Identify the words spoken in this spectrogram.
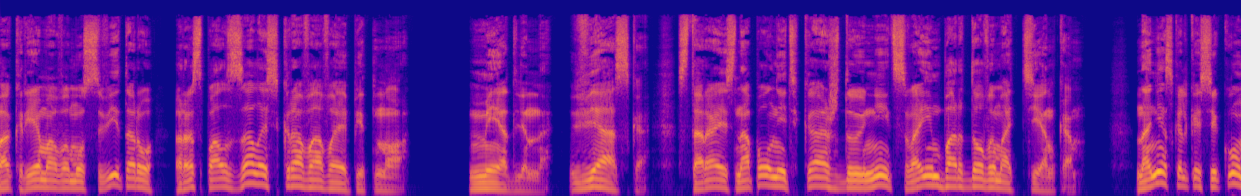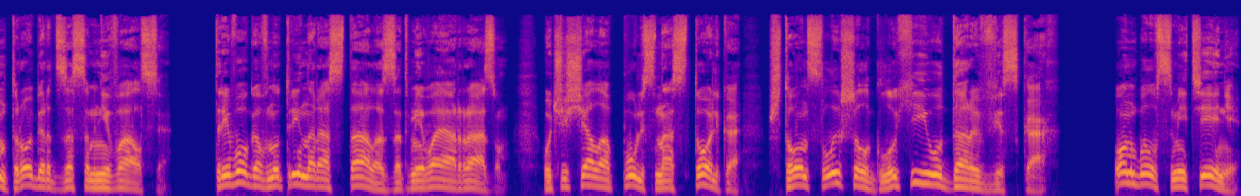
По кремовому свитеру расползалось кровавое пятно. Медленно, вязко, стараясь наполнить каждую нить своим бордовым оттенком. На несколько секунд Роберт засомневался. Тревога внутри нарастала, затмевая разум, учащала пульс настолько, что он слышал глухие удары в висках. Он был в смятении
